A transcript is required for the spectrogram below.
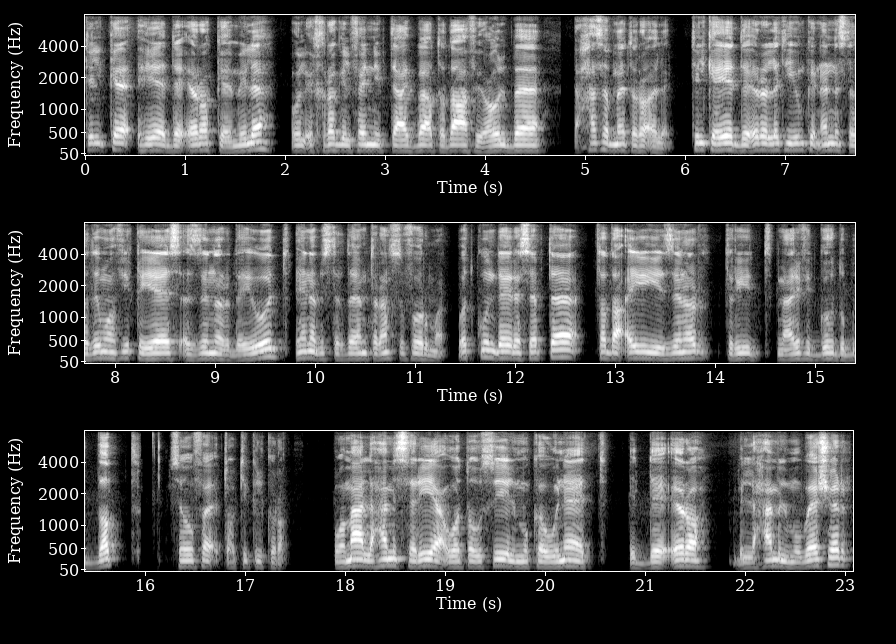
تلك هي دائرة كاملة والإخراج الفني بتاعك بقى تضعها في علبة حسب ما يتراءى لك تلك هي الدائرة التي يمكن أن نستخدمها في قياس ال zener diode. هنا باستخدام transformer. وتكون دايرة ثابتة تضع أي زنر تريد معرفة جهده بالضبط سوف تعطيك القراءة ومع اللحام السريع وتوصيل مكونات الدائرة باللحام المباشر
